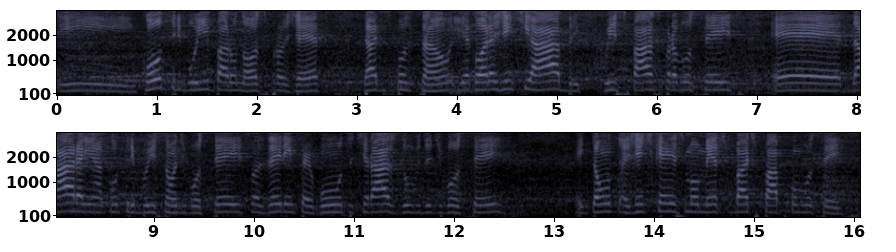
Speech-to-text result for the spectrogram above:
em contribuir para o nosso projeto, está à disposição. E agora a gente abre o espaço para vocês é, darem a contribuição de vocês, fazerem perguntas, tirar as dúvidas de vocês. Então, a gente quer esse momento de bate-papo com vocês.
